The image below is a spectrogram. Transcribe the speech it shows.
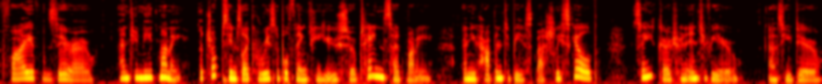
5 0. And you need money. A job seems like a reasonable thing to use to obtain said money, and you happen to be especially skilled, so you go to an interview, as you do.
